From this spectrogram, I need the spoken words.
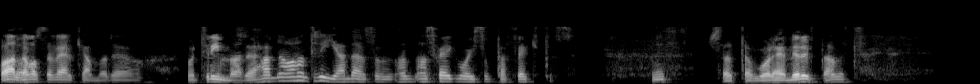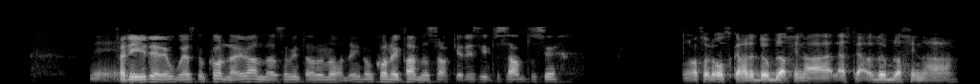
Och alla var så välkammade och, och trimmade. Han, ja han trean där, så, han, hans skägg var ju så perfekt. Alltså. Mm. Så att de går hem i rutan vet du. Eh, För det är ju det, OS, då kollar ju alla som inte har någon aning. De kollar ju på andra saker. Det är så intressant att se. Jag såg att Oskar hade dubblat sina, läste jag, dubblat sina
